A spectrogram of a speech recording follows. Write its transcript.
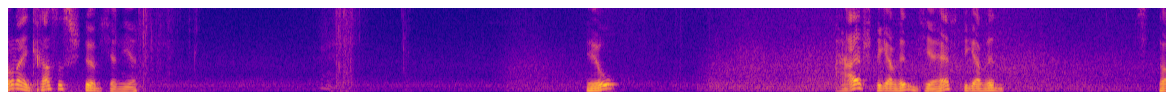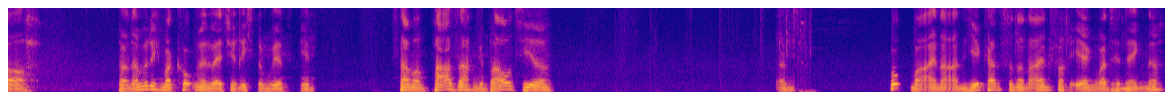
Schon ein krasses Stürmchen hier. Jo. Heftiger Wind hier, heftiger Wind. So. So, dann würde ich mal gucken, in welche Richtung wir jetzt gehen. Jetzt haben wir ein paar Sachen gebaut hier. Dann guck mal einer an. Hier kannst du dann einfach irgendwas hinhängen, ne?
